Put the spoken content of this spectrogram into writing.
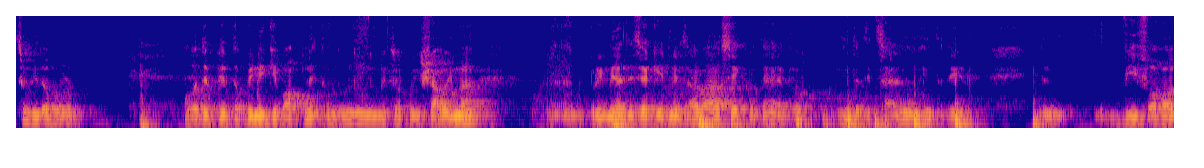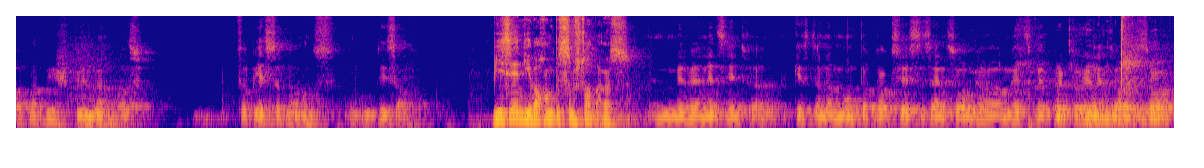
zu wiederholen. Aber da, da bin ich gewappnet. Und, und, und wie gesagt, ich schaue immer äh, primär das Ergebnis, aber auch sekundär einfach hinter die Zeilen und hinter die, wie verhalten wir, wie spielen wir, was verbessert man uns und, und das auch. Wie sehen die Wochen bis zum Start aus? Wir werden jetzt nicht gestern am Montag da gesessen sein, so, wir haben jetzt, präparieren jetzt alles so,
